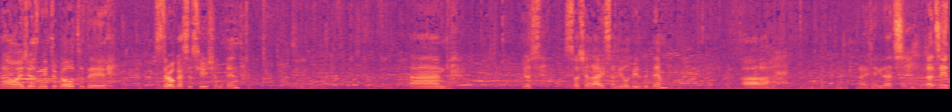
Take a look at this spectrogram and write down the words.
now I just need to go to the Stroke Association tent and just socialize a little bit with them. Uh, and I think that's that's it.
